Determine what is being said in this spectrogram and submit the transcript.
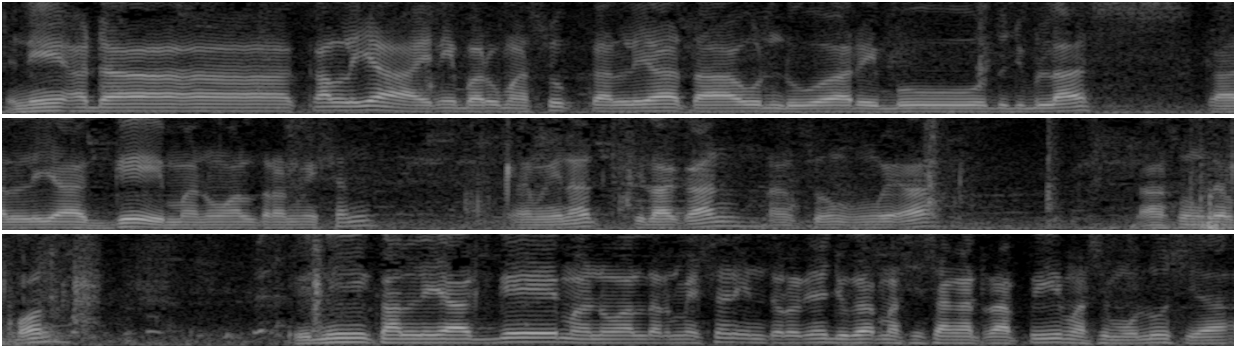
ini ada Kalia, ini baru masuk Kalia tahun 2017. Kalia G manual transmission. Yang minat silakan langsung WA, langsung telepon. Ini Kalia G manual transmission, interiornya juga masih sangat rapi, masih mulus ya.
